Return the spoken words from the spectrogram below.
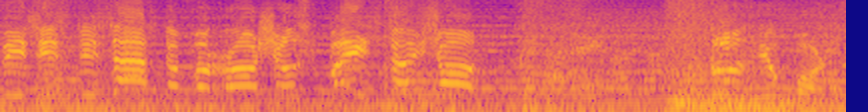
This is disaster for Russian space station. Close viewport.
